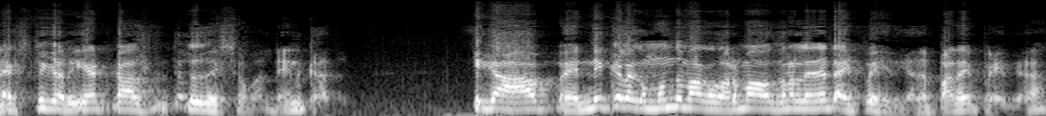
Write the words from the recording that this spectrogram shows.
నెక్స్ట్ ఇక రియాక్ట్ కావాల్సింది తెలుగుదేశం వాళ్ళు నేను కాదు. ఇక ఎన్నికలకు ముందు మాకు వర్మ అవసరం లేదంటే అయిపోయేది కదా పని అయిపోయేది కదా.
